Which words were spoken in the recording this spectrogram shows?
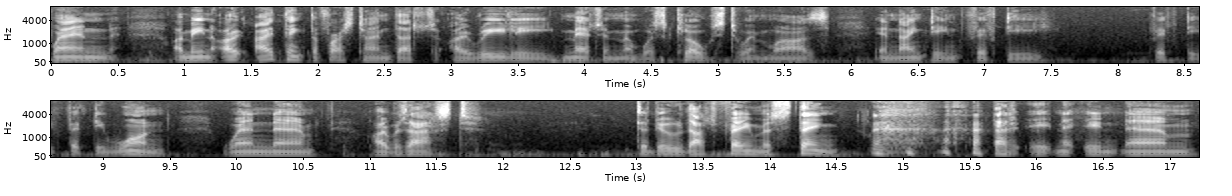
when I mean, I, I think the first time that I really met him and was close to him was in 1950, 50, 51, when um, I was asked to do that famous thing. that in, in um,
